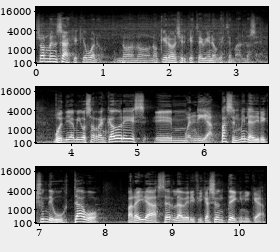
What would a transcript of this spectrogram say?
Son mensajes que, bueno, no, no, no quiero decir que esté bien o que esté mal, no sé. Buen día, amigos arrancadores. Em, Buen día. Pásenme la dirección de Gustavo para ir a hacer la verificación técnica.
